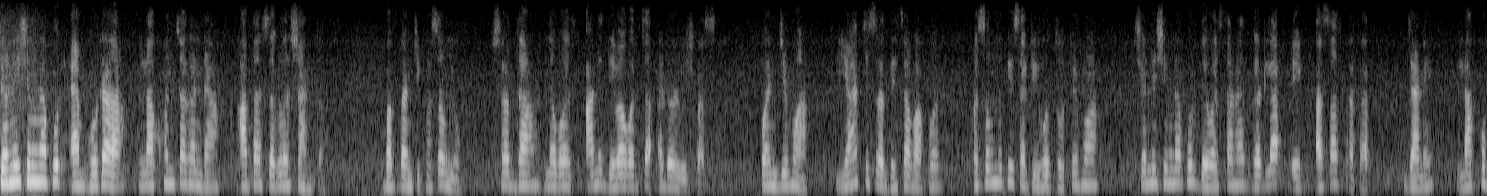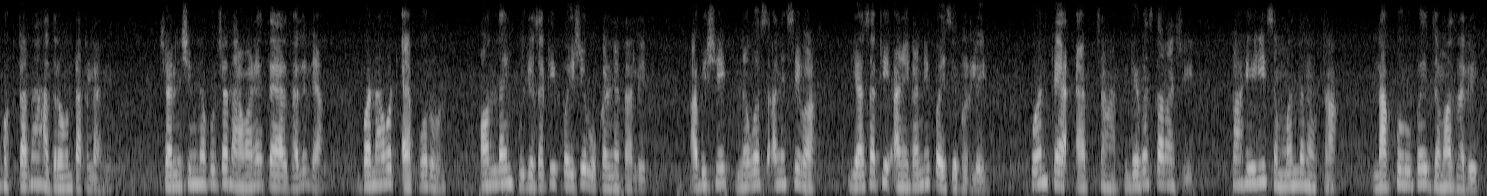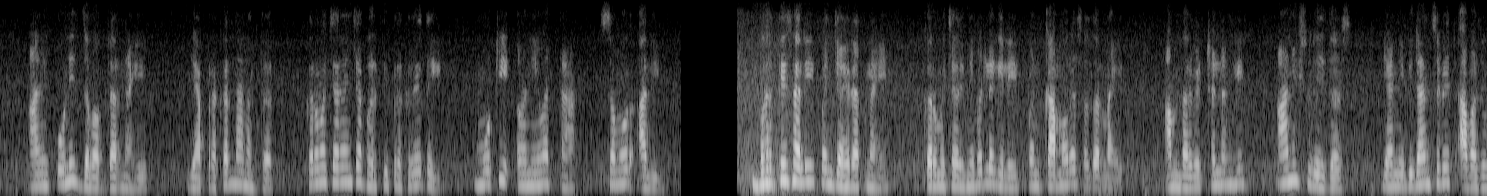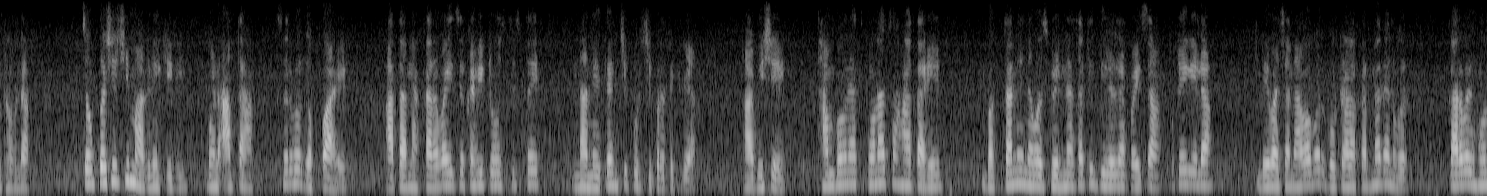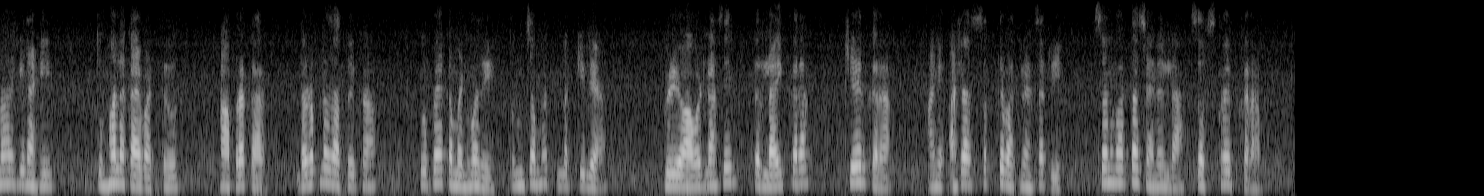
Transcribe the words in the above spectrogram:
Shani Shingnapur app घोटाळा लाखोंचा गंडा आता सगळं शांत. भक्तांची फसवणूक श्रद्धा नवस आणि देवावरचा अडळ विश्वास. पण जेव्हा याच श्रद्धेचा वापर फसवणुकीसाठी होतो तेव्हा शनी शिंगणापूर देवस्थानात घडला एक असाच प्रकार ज्याने लाखो भक्तांना हादरवून टाकला आहे. शनी शिंगणापूरच्या नावाने तयार झालेल्या बनावट ॲपवरून ऑनलाईन पूजेसाठी पैसे उकळण्यात आले. अभिषेक नवस आणि सेवा यासाठी अनेकांनी पैसे भरले. पण त्या ॲपचा देवस्थानाशी काहीही संबंध नव्हता. लाखो रुपये जमा झाले आणि कोणीच जबाबदार नाही. या प्रकरणानंतर कर्मचाऱ्यांच्या भरती प्रक्रियेतही मोठी अनियमितता समोर आली. भरती झाली पण जाहिरात नाही. कर्मचारी निवडले गेले पण कामावरच हजर नाहीत. आमदार विठ्ठल लंगे आणि सुरेश दस यांनी विधानसभेत आवाज उठवला. चौकशीची मागणी केली पण आता सर्व गप्प आहेत. आता ना कारवाईचं काही टोच दिसतंय ना नेत्यांची पुढची प्रतिक्रिया. हा विषय थांबवण्यात कोणाचा हात आहे? भक्तांनी नवस फेडण्यासाठी दिलेला पैसा कुठे गेला? देवाच्या नावावर घोटाळा करणाऱ्यांवर कारवाई होणार की नाही? तुम्हाला काय वाटतं? हा प्रकार दडपला जातोय का? कृपया कमेंटमध्ये तुमचं मत नक्की लिहा. व्हिडिओ आवडला असेल तर लाईक करा शेअर करा आणि अशा सत्य बातम्यांसाठी सनवार्ता चॅनलला सबस्क्राईब करा.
